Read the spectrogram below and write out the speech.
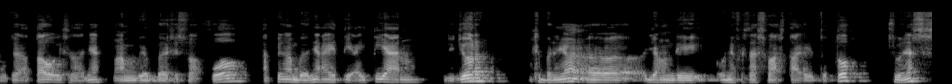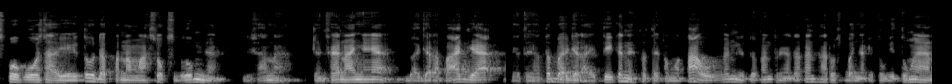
gitu ya atau istilahnya ngambil beasiswa full tapi ngambilnya IT ITan jujur sebenarnya eh, yang di universitas swasta itu tuh sebenarnya sepupu saya itu udah pernah masuk sebelumnya di sana. Dan saya nanya belajar apa aja? Ya ternyata belajar IT kan ya seperti kamu tahu kan gitu kan. Ternyata kan harus banyak hitung-hitungan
